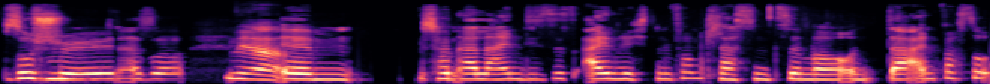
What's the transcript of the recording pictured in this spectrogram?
so mhm. schön. Also ja. ähm, schon allein dieses Einrichten vom Klassenzimmer und da einfach so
